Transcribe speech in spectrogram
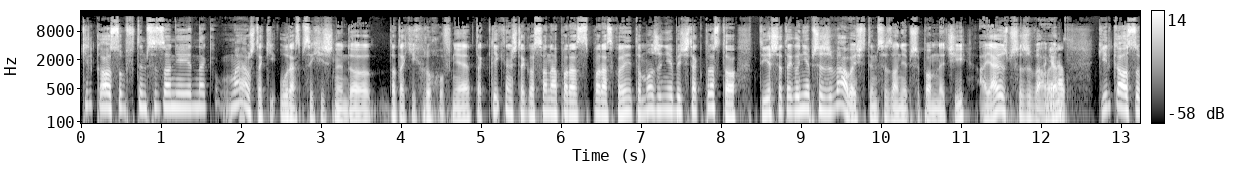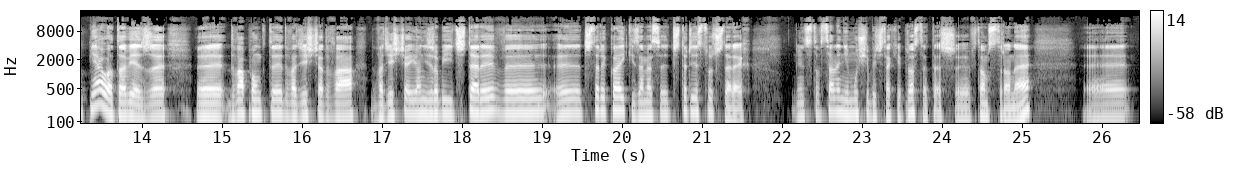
kilka osób w tym sezonie jednak ma już taki uraz psychiczny do, do takich ruchów, nie? Tak kliknąć tego Sona po raz, po raz kolejny, to może nie być tak prosto. Ty jeszcze tego nie przeżywałeś w tym sezonie, przypomnę ci, a ja już przeżywałem. Kilka osób miało to, wiesz, że y, dwa punkty, 22, 20 i oni zrobili cztery w y, cztery kolejki zamiast 44. Więc to wcale nie musi być takie proste też y, w tą stronę. Y,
